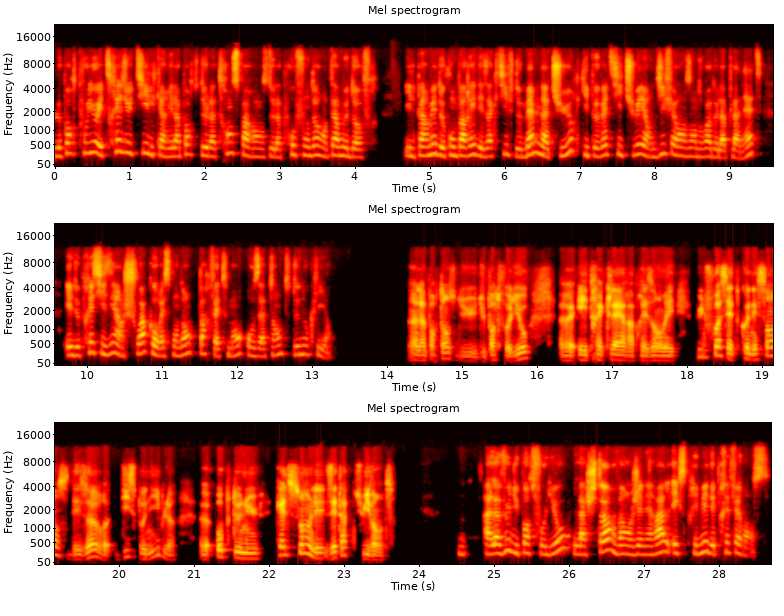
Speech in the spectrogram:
Le portfolio est très utile car il apporte de la transparence, de la profondeur en termes d'offres. Il permet de comparer des actifs de même nature qui peuvent être situés en différents endroits de la planète et de préciser un choix correspondant parfaitement aux attentes de nos clients. L'importance du, portfolio euh, est très claire à présent, mais une fois cette connaissance des œuvres disponibles euh, obtenues, quelles sont les étapes suivantes? À la vue du portfolio, l'acheteur va en général exprimer des préférences.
